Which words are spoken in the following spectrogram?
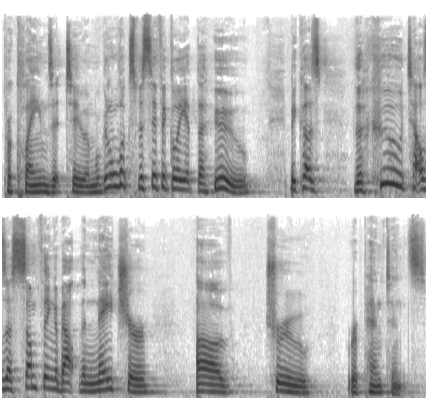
proclaims it to. And we're going to look specifically at the who because the who tells us something about the nature of true repentance.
